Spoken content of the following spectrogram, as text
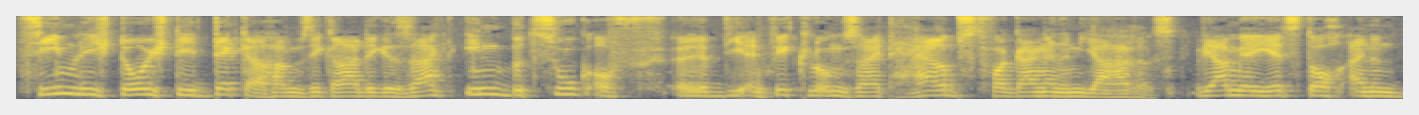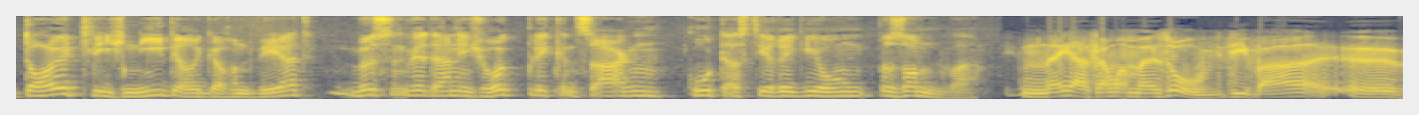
Ziemlich durch die Decke, haben Sie gerade gesagt, in Bezug auf äh, die Entwicklung seit Herbst vergangenen Jahres. Wir haben ja jetzt doch einen deutlich niedrigeren Wert. Müssen wir da nicht rückblickend sagen, gut, dass die Regierung besonnen war? Naja, sagen wir mal so, sie war äh,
